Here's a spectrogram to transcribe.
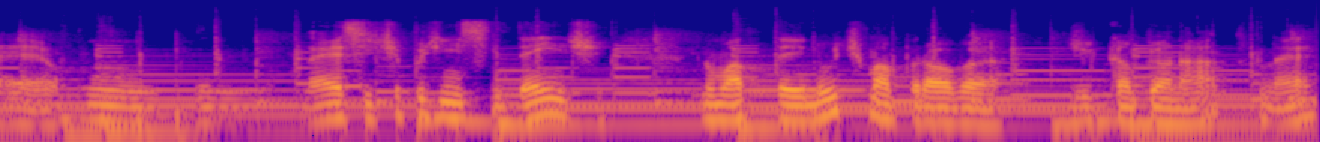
é, um, um, né, esse tipo de incidente numa penúltima prova de campeonato, né?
